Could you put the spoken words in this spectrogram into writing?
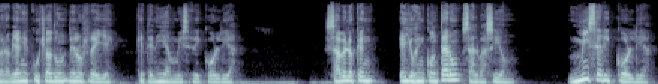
pero habían escuchado de los reyes que tenían misericordia. ¿Sabe lo que ellos encontraron? Salvación, misericordia,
